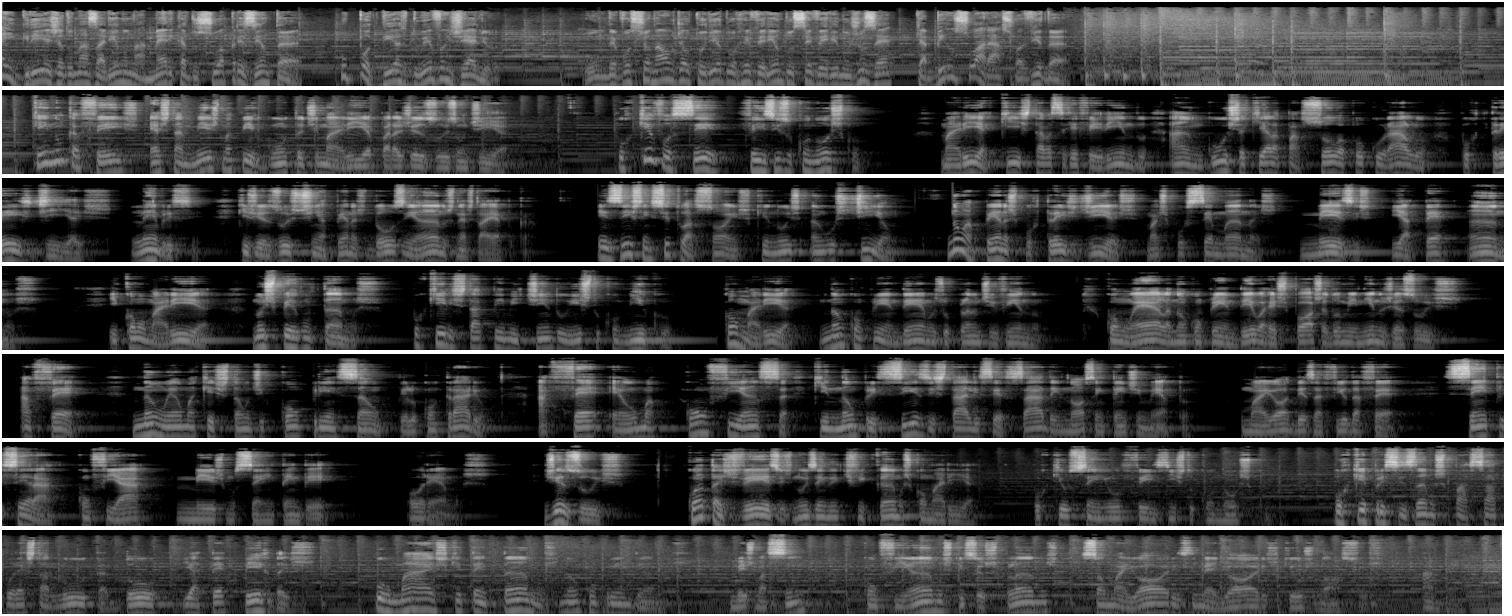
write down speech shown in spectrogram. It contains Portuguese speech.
A Igreja do Nazareno na América do Sul apresenta O Poder do Evangelho. Um devocional de autoria do Reverendo Severino José que abençoará sua vida. Quem nunca fez esta mesma pergunta de Maria para Jesus um dia? Por que você fez isso conosco? Maria aqui estava se referindo à angústia que ela passou a procurá-lo por três dias. Lembre-se que Jesus tinha apenas 12 anos nesta época. Existem situações que nos angustiam, não apenas por três dias, mas por semanas, meses e até anos. E como Maria, nos perguntamos: por que Ele está permitindo isto comigo? Com Maria, não compreendemos o plano divino como ela não compreendeu a resposta do menino Jesus. A fé não é uma questão de compreensão, pelo contrário, a fé é uma confiança que não precisa estar alicerçada em nosso entendimento. O maior desafio da fé sempre será confiar mesmo sem entender. Oremos. Jesus, quantas vezes nos identificamos com Maria? Porque o Senhor fez isto conosco. Porque precisamos passar por esta luta, dor e até perdas. Por mais que tentamos, não compreendemos. Mesmo assim, confiamos que seus planos são maiores e melhores que os nossos. Amém.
